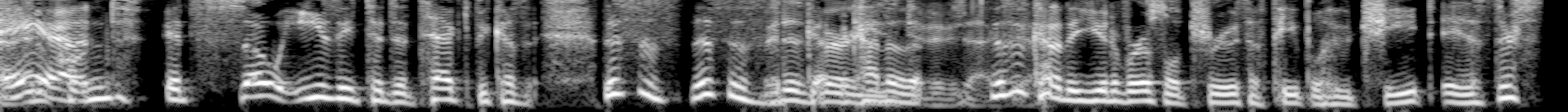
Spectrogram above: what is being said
Course- and it's so easy to detect because this is this is It is ki- very kind of to detect, this is kind of the universal truth of people who cheat is there's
